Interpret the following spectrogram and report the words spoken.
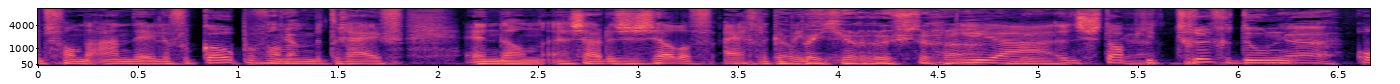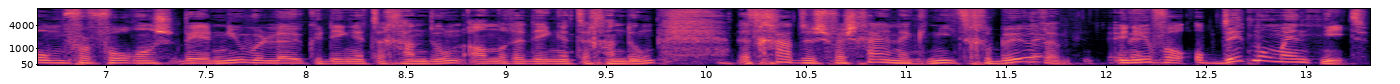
van de aandelen verkopen van ja. hun bedrijf. En dan uh, zouden ze zelf eigenlijk een, een beetje, beetje rustig aan. Ja, doen. een stapje ja. terug doen. Om vervolgens weer nieuwe leuke dingen te gaan doen. Andere dingen te gaan doen. Het gaat dus waarschijnlijk niet gebeuren. Nee, In ieder geval op dit moment niet.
